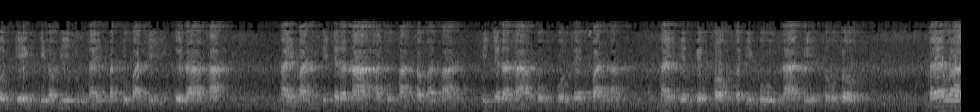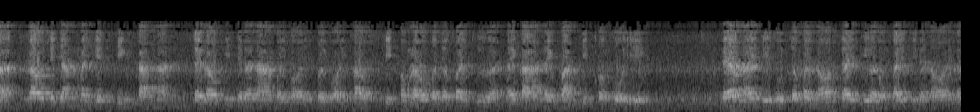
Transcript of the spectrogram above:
ตนเองที่เรามีอยู่ในปัจจุบันนี้คือราคะให้มันพิจารณาอสุภกรรมฐานพิจารณาผมขนเล็บฟันหนัง ให้เห็นเป็นของปฏิกูลน่าเกลียดโสโครกแม้ว่าเราจะยังไม่เห็นจริงตามนั้น แต่เราพิจารณาบ่อยๆ บ่อย ๆ เข้าจิตของเราก็จะค่อยเชื่อในการในความคิดของตัวเอง แล้วในที่สุดจะค่อยน้อมใจเชื่อลงไปทีละน้อยละ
